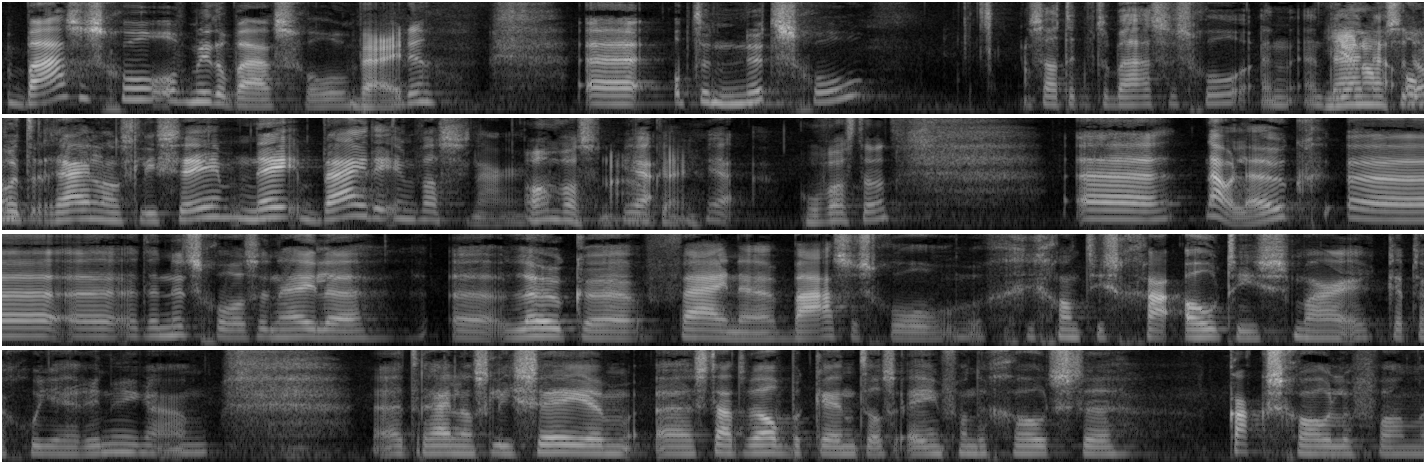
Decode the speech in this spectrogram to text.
basisschool of middelbare school? Beide. Eh, op de Nutschool zat ik op de basisschool. En, en daarna op het Rijnlands Lyceum. Nee, beide in Wassenaar. Oh, in Wassenaar, ja, oké. ja. Hoe was dat? Eh, nou, leuk. Eh, de Nutschool was een hele leuke, fijne basisschool. Gigantisch chaotisch, maar ik heb daar goede herinneringen aan. Het Rijnlands Lyceum staat wel bekend als een van de grootste kakscholen van,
